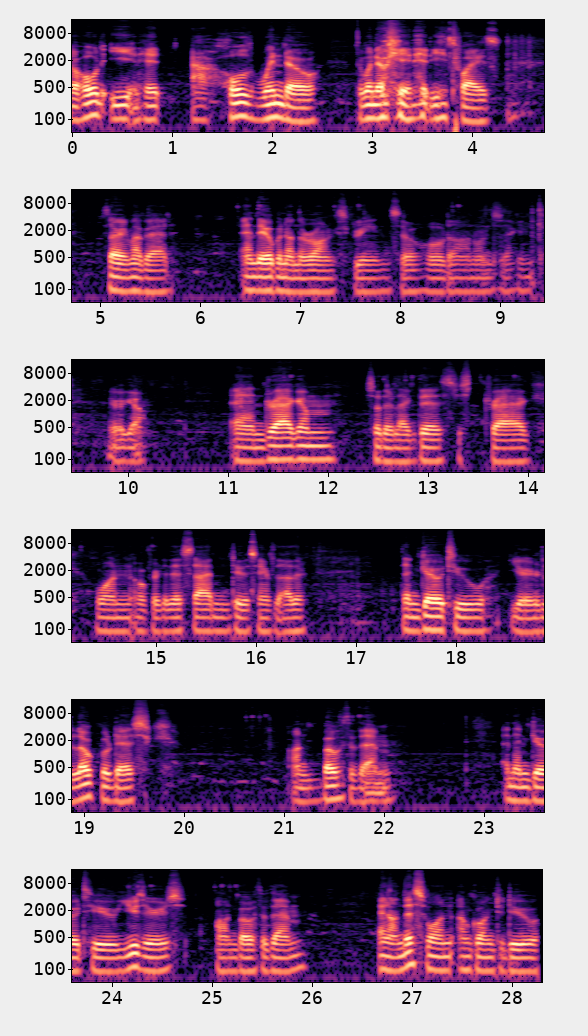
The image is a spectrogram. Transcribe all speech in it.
So hold E and hit, ah, hold window, the window key and hit E twice. Sorry, my bad. And they opened on the wrong screen, so hold on one second. There we go. And drag them so they're like this just drag one over to this side and do the same for the other then go to your local disk on both of them and then go to users on both of them. And on this one I'm going to do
